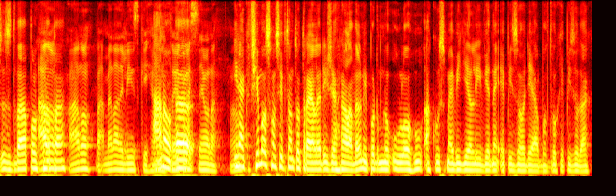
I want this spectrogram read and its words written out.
z 2,5 Áno, chlapa. áno, Melanie Linsky, Áno, áno, to je eh, presne ona. No. Inak všimol som si v tomto traileri, že hrala veľmi podobnú úlohu, akú sme videli v jednej epizóde alebo v dvoch epizódach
